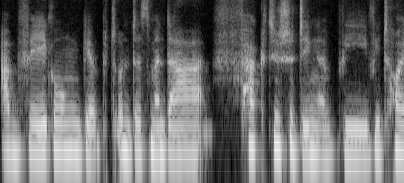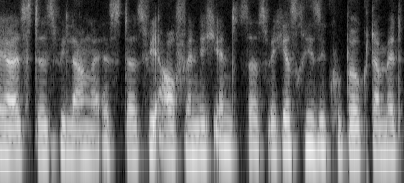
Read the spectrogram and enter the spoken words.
Abwägungen gibt und dass man da faktische Dinge wie, wie teuer ist das, wie lange ist das, wie aufwendig ist das, welches Risiko birgt damit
